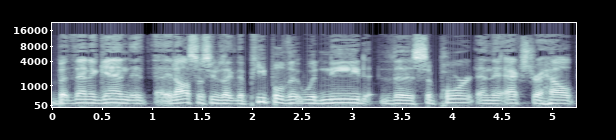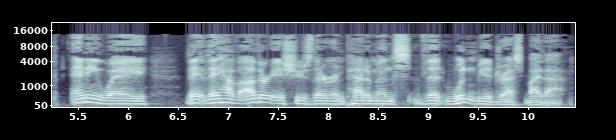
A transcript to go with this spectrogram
But then again, it, it also seems like the people that would need the support and the extra help anyway, they, they have other issues that are impediments that wouldn't be addressed by that.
